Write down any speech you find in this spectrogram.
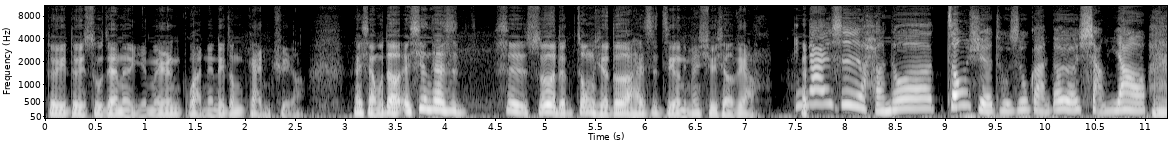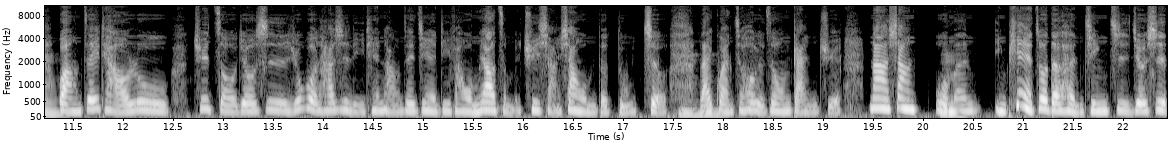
堆一堆书在那里，也没人管的那种感觉啊。那想不到，哎，现在是是所有的中学都要，还是只有你们学校这样？应该是很多中学图书馆都有想要往这条路去走，就是如果它是离天堂最近的地方，我们要怎么去想象我们的读者来管之后有这种感觉？那像我们影片也做的很精致，就是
